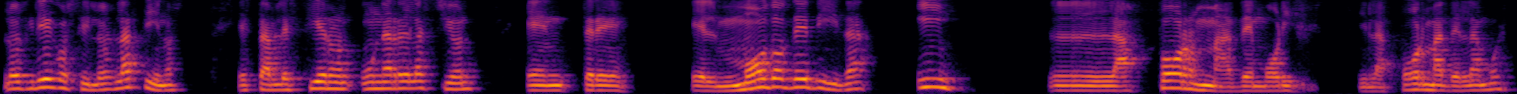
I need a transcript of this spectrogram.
los griegos y los latinos establecieron una relación entre el modo de vida y la forma de morir y la forma de la muerte.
